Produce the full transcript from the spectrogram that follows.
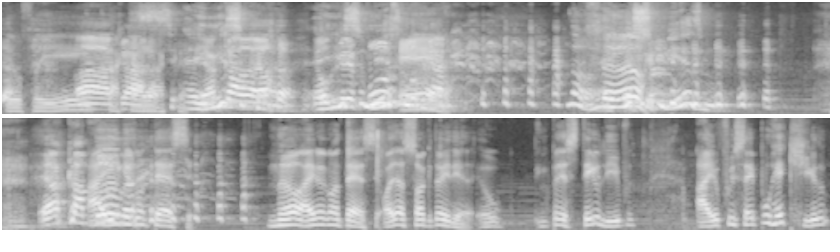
Eu falei, eita, Ah, cara, caraca. É, a isso, ca- cara. É, o isso crepúsculo, mesmo. É. cara. Não, Não. é isso mesmo. É a Aí o que cabana. acontece? Não, aí o que acontece? Olha só que doideira. Eu emprestei o livro, aí eu fui sair pro retiro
